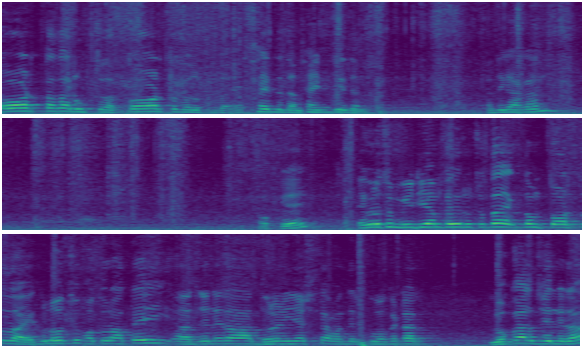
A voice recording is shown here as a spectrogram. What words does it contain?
তর তাজা রূপচাঁদা, তর তাজা রূপচাঁদা। এক সাইড দিয়ে দেন সাইড দিয়ে দেন। এদিকে আগান। ওকে। এগুলো হচ্ছে মিডিয়াম সাইজের উচ্চতা একদম তরতলা এগুলো হচ্ছে গত রাতেই জেলেরা ধরে নিয়ে আসছে আমাদের কুয়াকাটার লোকাল জেলেরা,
